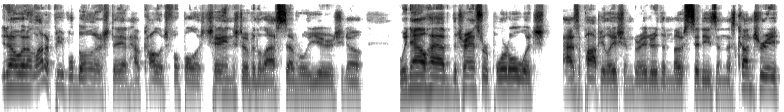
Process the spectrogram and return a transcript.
You know, and a lot of people don't understand how college football has changed over the last several years. You know, we now have the transfer portal, which has a population greater than most cities in this country.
